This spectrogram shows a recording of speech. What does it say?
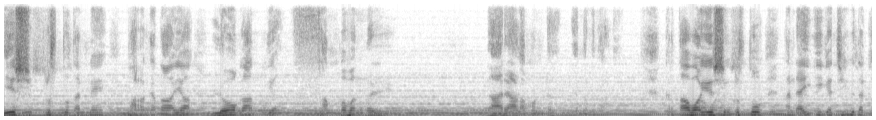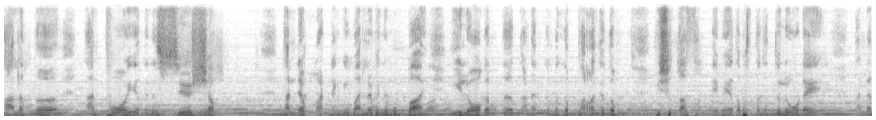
യേശു ക്രിസ്തു തന്നെ പറഞ്ഞതായ ലോകാന്ത്യ സംഭവങ്ങൾ ധാരാളമുണ്ട് എന്നുള്ളതാണ്. കർത്താവ് യേശു ക്രിസ്തു തന്റെ ഐകിക ജീവിതകാലത്ത് താൻ പോയതിന് ശേഷം തന്റെ മടങ്ങി വരവിന് മുമ്പായി ഈ ലോകത്ത് നടക്കുമെന്ന് പറഞ്ഞതും വിശുദ്ധ സത്യവേദ പുസ്തകത്തിലൂടെ തന്റെ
